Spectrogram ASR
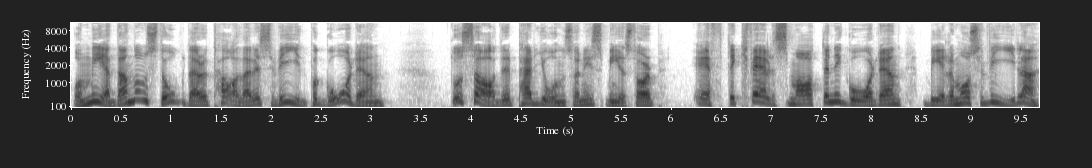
och medan de stod där och talades vid på gården då sade Per Jonsson i Smedstorp efter kvällsmaten i gården ber de oss vila.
